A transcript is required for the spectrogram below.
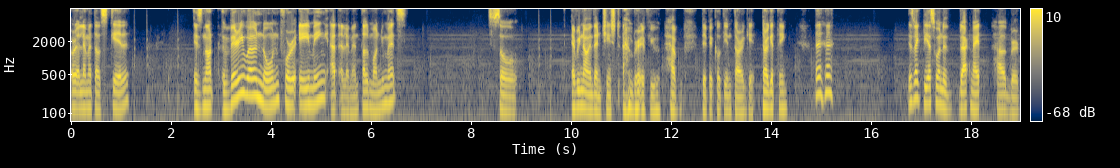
or elemental skill is not very well known for aiming at elemental monuments. So every now and then change to amber if you have difficulty in target targeting. Uh-huh. it's like PS1 with Black Knight Halberd.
